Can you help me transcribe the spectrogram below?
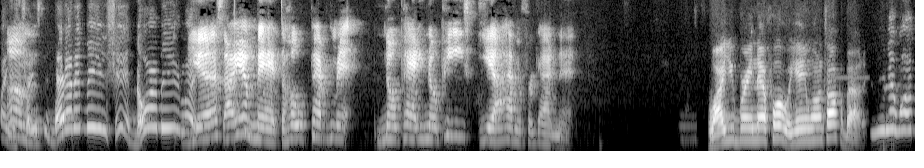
like Um, is Tracy mad at me? She ignoring me? Like, yes, I am mad. The whole peppermint, no patty, no peas. Yeah, I haven't forgotten that. Why you bring that forward? You ain't want to talk about it. you didn't want.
